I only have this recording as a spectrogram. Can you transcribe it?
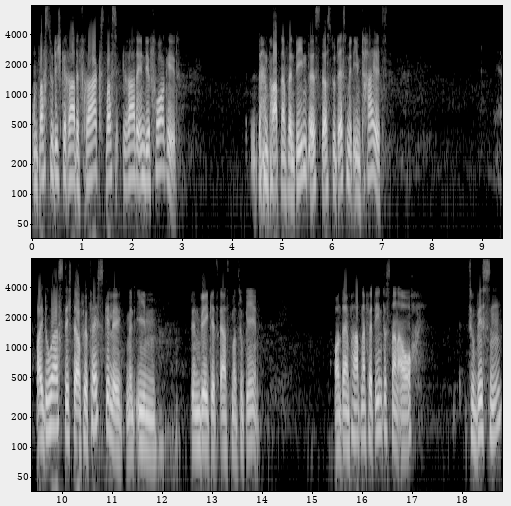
und was du dich gerade fragst, was gerade in dir vorgeht. Dein Partner verdient es, dass du das mit ihm teilst. Weil du hast dich dafür festgelegt, mit ihm den Weg jetzt erstmal zu gehen. Und dein Partner verdient es dann auch, zu wissen,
